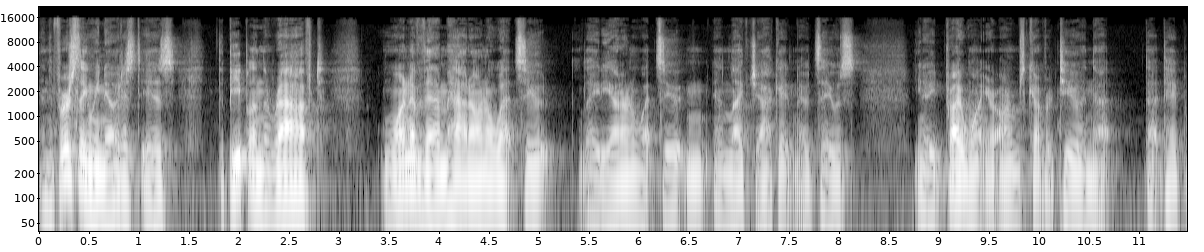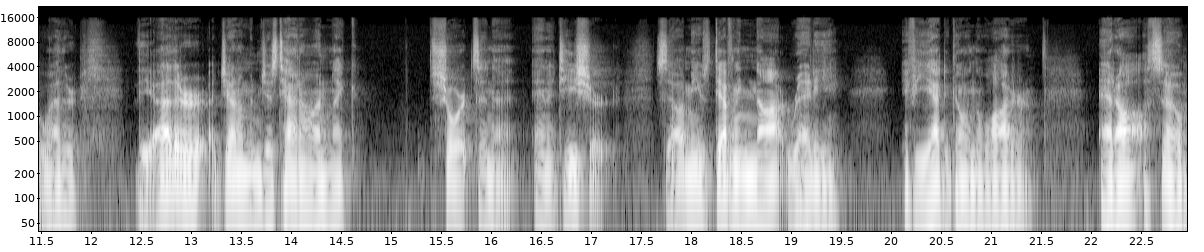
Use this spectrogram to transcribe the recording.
And the first thing we noticed is the people in the raft, one of them had on a wetsuit, lady had on a wetsuit and, and life jacket, and I would say was, you know, you'd probably want your arms covered too in that that type of weather. The other gentleman just had on like shorts and a and a t-shirt. So I mean, he was definitely not ready if he had to go in the water at all. So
